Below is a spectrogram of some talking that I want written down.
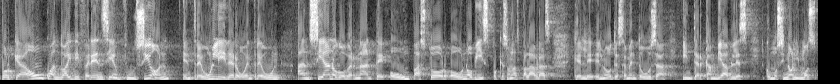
Porque aun cuando hay diferencia en función entre un líder o entre un anciano gobernante o un pastor o un obispo, que son las palabras que el Nuevo Testamento usa intercambiables como sinónimos,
